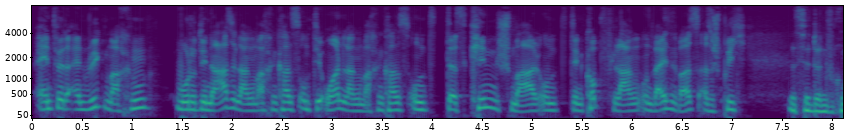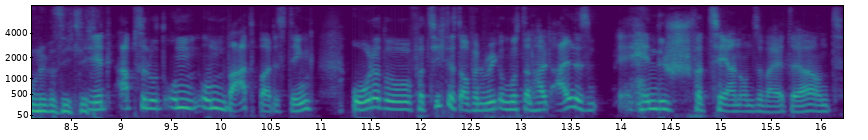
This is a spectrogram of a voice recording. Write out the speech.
entweder ein Rig machen, wo du die Nase lang machen kannst und die Ohren lang machen kannst und das Kinn schmal und den Kopf lang und weiß nicht was. Also sprich, das wird einfach unübersichtlich. Wird absolut un, unwartbar, das Ding. Oder du verzichtest auf ein Rig und musst dann halt alles händisch verzehren und so weiter. Ja. Und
